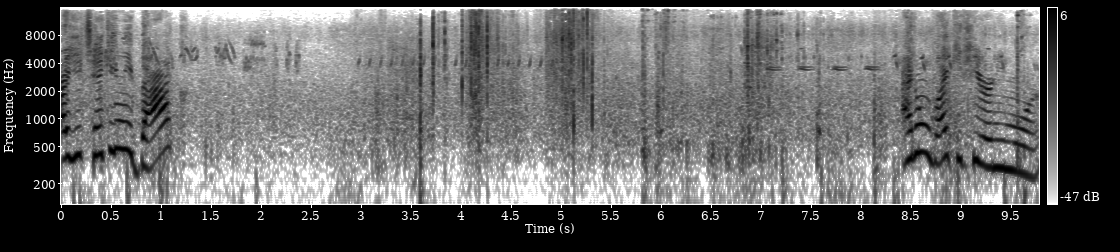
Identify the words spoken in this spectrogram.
Are you taking me back? I don't like it here anymore.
